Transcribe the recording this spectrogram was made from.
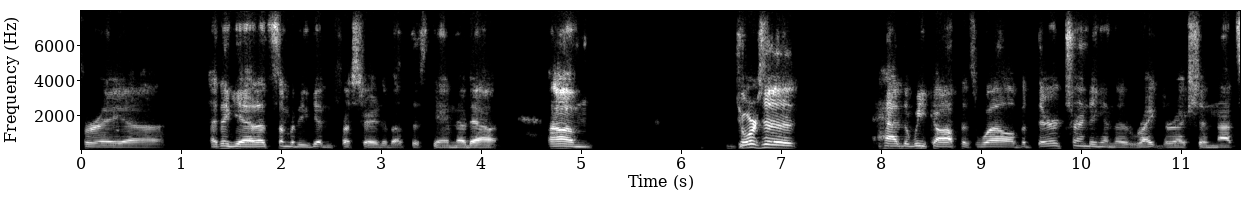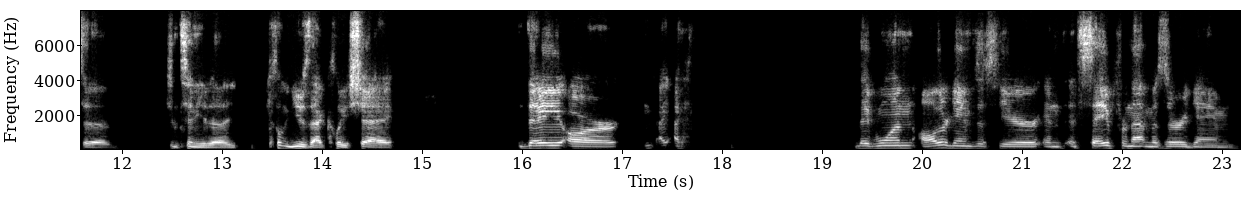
for a uh, I think yeah, that's somebody getting frustrated about this game, no doubt. Um, Georgia had the week off as well, but they're trending in the right direction. Not to continue to use that cliche, they are. I, I, they've won all their games this year, and, and saved from that Missouri game.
